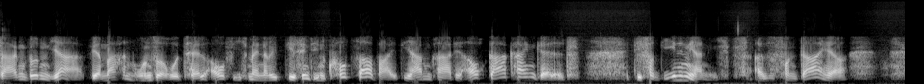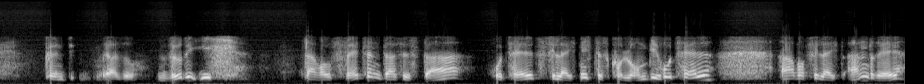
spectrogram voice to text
sagen würden, ja, wir machen unser Hotel auf. Ich meine, die sind in Kurzarbeit, die haben gerade auch gar kein Geld. Die verdienen ja nichts. Also von daher könnte, also würde ich darauf wetten, dass es da Hotels, vielleicht nicht das Colombi Hotel, aber vielleicht andere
